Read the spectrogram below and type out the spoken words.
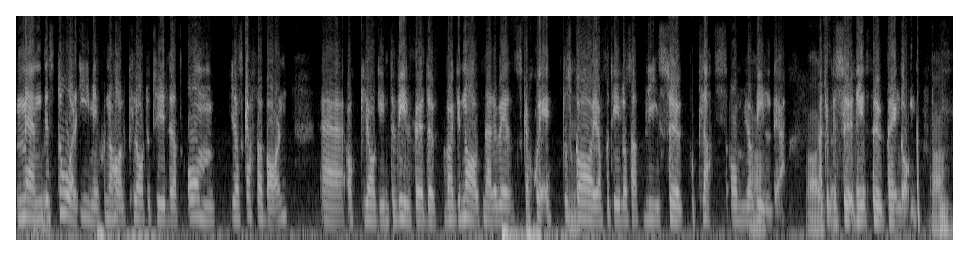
Men det står i min journal klart och tydligt att om jag skaffar barn eh, och jag inte vill föda vaginalt när det väl ska ske, då ska jag få tillåtelse att bli sövd på plats om jag Ja. vill det. Ja, att jag blir sövd, på en gång. Mm.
